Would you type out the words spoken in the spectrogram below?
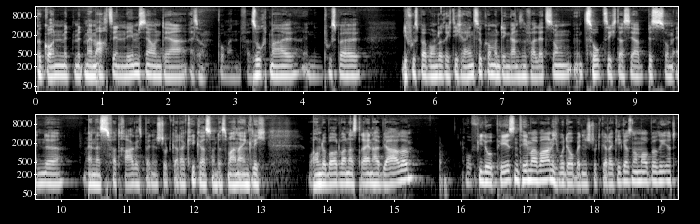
begonnen mit, mit meinem 18. Lebensjahr und der, also wo man versucht mal in den Fußball, die Fußballbranche richtig reinzukommen und den ganzen Verletzungen, zog sich das ja bis zum Ende meines Vertrages bei den Stuttgarter Kickers und das waren eigentlich, roundabout waren das dreieinhalb Jahre, wo viele OPs ein Thema waren. Ich wurde auch bei den Stuttgarter Kickers nochmal operiert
